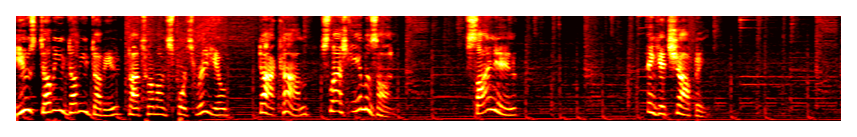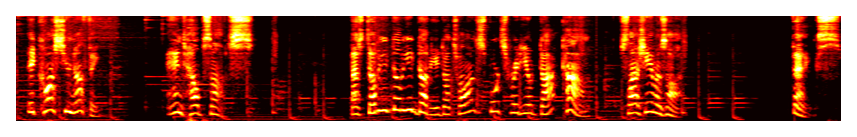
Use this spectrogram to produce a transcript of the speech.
use www.12onsportsradio.com slash amazon Sign in and get shopping. It costs you nothing and helps us. That's www.12sportsradio.com slash Amazon. Thanks.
